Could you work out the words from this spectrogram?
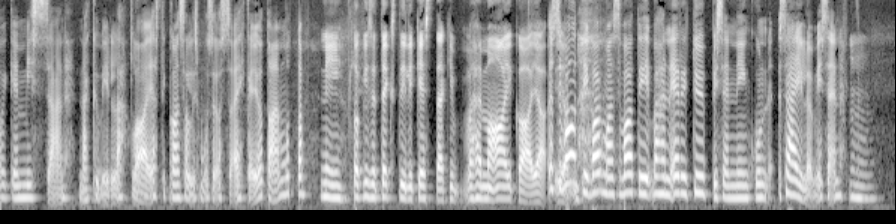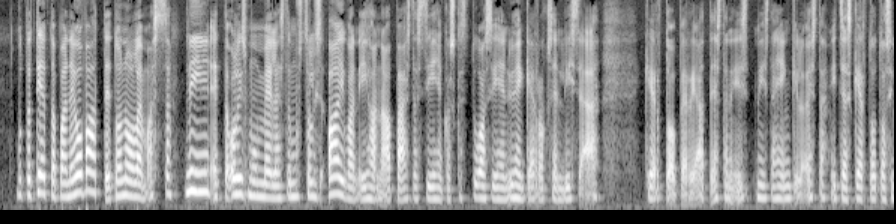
oikein missään näkyvillä laajasti. Kansallismuseossa ehkä jotain, mutta... Niin, toki se tekstiili kestääkin vähemmän aikaa. Ja, ja se ja... vaatii varmaan, se vaatii vähän erityyppisen niin kuin säilömisen. Mm. Mutta tietyllä ne on vaatteet on olemassa. Niin. Että olisi mun mielestä, musta olisi aivan ihanaa päästä siihen, koska se tuo siihen yhden kerroksen lisää kertoo periaatteesta niistä henkilöistä. Itse asiassa kertoo tosi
